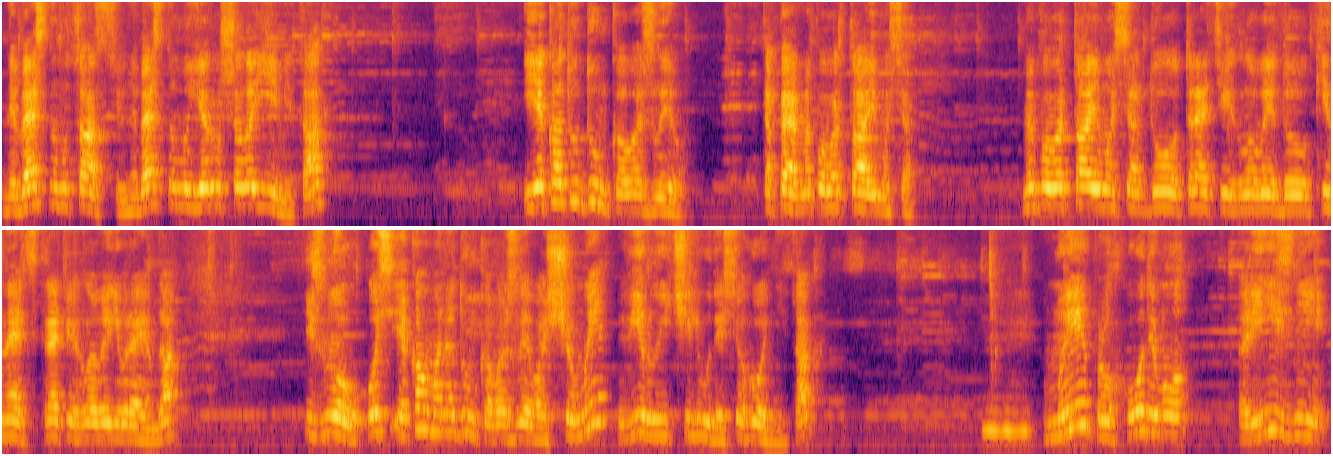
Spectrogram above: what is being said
в небесному царстві, в небесному Єрушалаїмі, так? І яка тут думка важлива? Тепер ми повертаємося. Ми повертаємося до третьої глави, до кінець третьої глави євреям. Да? І знову, ось яка в мене думка важлива, що ми, віруючі люди сьогодні, так? Ми проходимо різні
